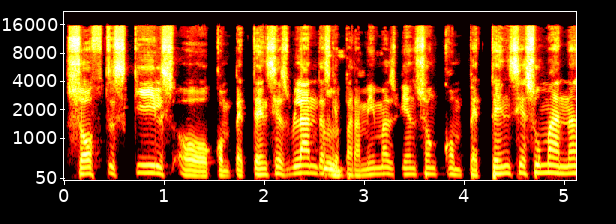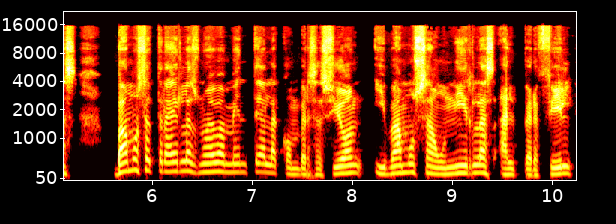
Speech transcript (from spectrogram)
soft skills o competencias blandas, que mm. para mí más bien son competencias humanas, vamos a traerlas nuevamente a la conversación y vamos a unirlas al perfil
